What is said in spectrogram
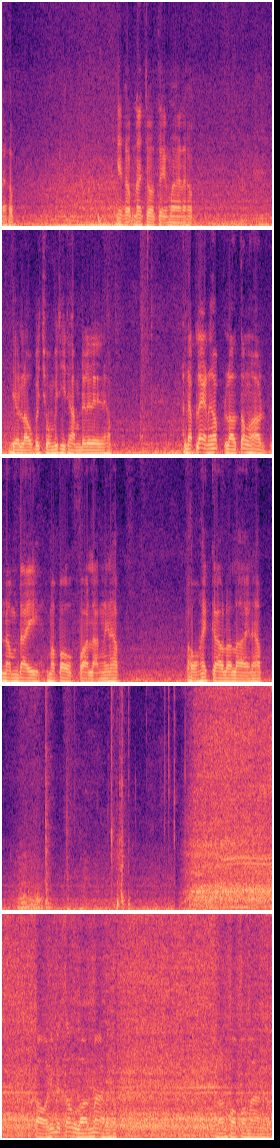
นะครับเนี่ยครับหน้าจอแตกมานะครับ เดี๋ยวเราไปชมวิธีทำได้เลยนะครับ อันดับแรกนะครับ เราต้องเอานำไดมาเป่าฝาหลังเลยนะครับ เป่าให้กาวละลายนะครับ เป่านี่ไม่ต้องร้อนมากนะครับ ร้อนพอประมาณครับ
